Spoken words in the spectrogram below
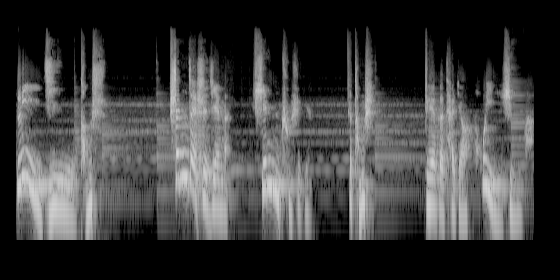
立即同时”。身在世间呢，心出世间，是同时，这个才叫会修啊！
